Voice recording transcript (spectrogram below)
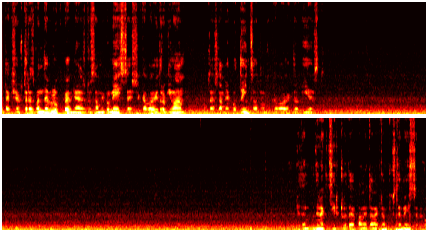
I tak się już teraz będę wlókł pewnie aż do samego miejsca. Jeszcze kawałek drogi mam. Też tam jako dyńca, no to kawałek drogi jest. Ten budynek cirkle, to ja pamiętam jak tam puste miejsce było.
